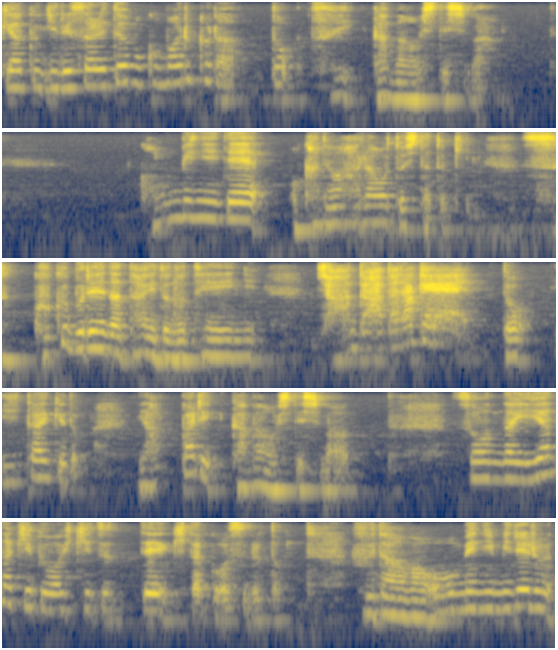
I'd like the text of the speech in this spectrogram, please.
逆ギレされても困るからとつい我慢をしてしまう。コンビニでお金を払おうとした時、すっごく無礼な態度の店員に、ちゃんと働けと言いたいけど、やっぱり我慢をしてしまう。そんな嫌な気分を引きずって帰宅をすると、普段は多めに見れる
